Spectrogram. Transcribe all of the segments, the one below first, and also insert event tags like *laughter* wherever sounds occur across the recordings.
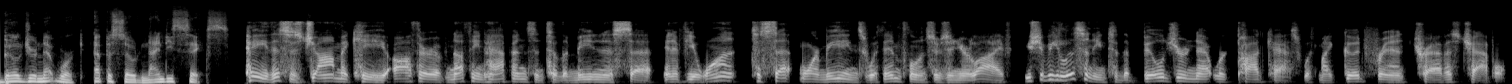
Build Your Network, episode 96. Hey, this is John McKee, author of Nothing Happens Until the Meeting is Set. And if you want to set more meetings with influencers in your life, you should be listening to the Build Your Network podcast with my good friend, Travis Chappell.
